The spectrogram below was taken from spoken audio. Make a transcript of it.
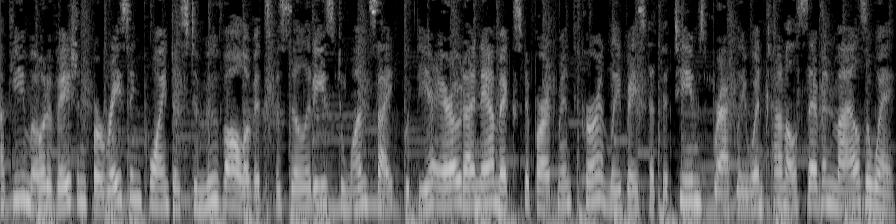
A key motivation for Racing Point is to move all of its facilities to one site, with the aerodynamics department currently based at the team's Brackley Wind Tunnel 7 miles away.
